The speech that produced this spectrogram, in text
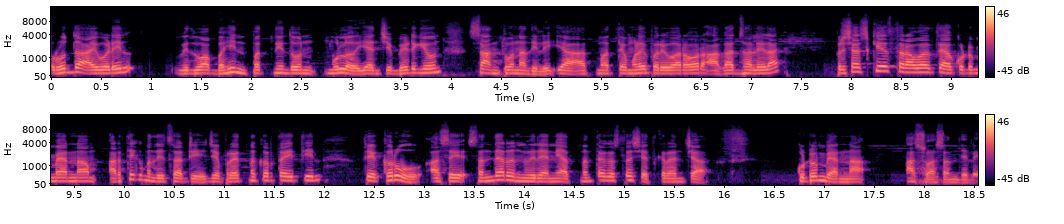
वृद्ध आईवडील विधवा बहीण पत्नी दोन मुलं यांची भेट घेऊन सांत्वना दिली. या आत्महत्येमुळे परिवारावर आघात झालेला आहे. प्रशासकीय स्तरावर त्या कुटुंबियांना आर्थिक मदतीसाठी जे प्रयत्न करता येतील ते करू असे संध्या रणवीर यांनी आत्महत्याग्रस्त शेतकऱ्यांच्या कुटुंबियांना आश्वासन दिले.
